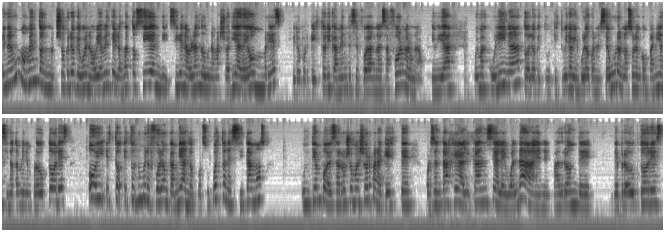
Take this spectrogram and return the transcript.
En algún momento yo creo que, bueno, obviamente los datos siguen, siguen hablando de una mayoría de hombres, pero porque históricamente se fue dando de esa forma, era una actividad muy masculina, todo lo que, estuviera vinculado con el seguro, no solo en compañías, sino también en productores. Hoy esto, estos números fueron cambiando. Por supuesto necesitamos un tiempo de desarrollo mayor para que este porcentaje alcance a la igualdad en el padrón de, de productores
